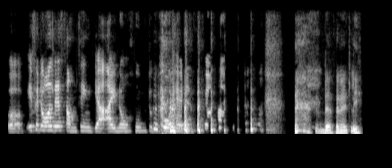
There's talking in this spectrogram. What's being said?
uh, if at all there's something, yeah, I know whom to go ahead and Definitely.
